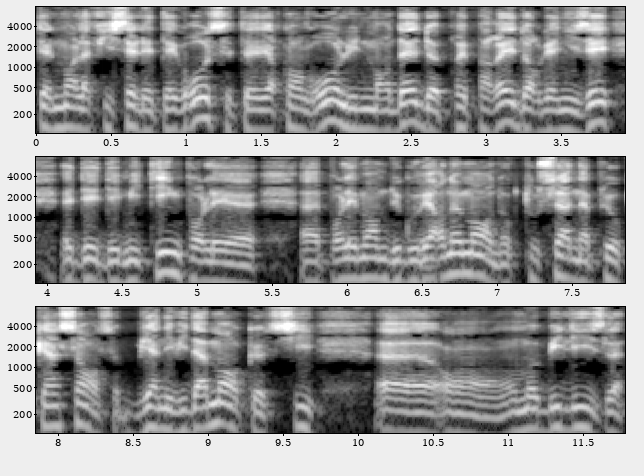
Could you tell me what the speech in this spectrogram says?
tellement la ficelle était grosse, c'est-à-dire qu'en gros, on lui demandait de préparer, d'organiser des, des, meetings pour les, euh, pour les membres du gouvernement. Donc tout cela n'a plus aucun sens. Bien évidemment que si euh, on, on, mobilise la,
